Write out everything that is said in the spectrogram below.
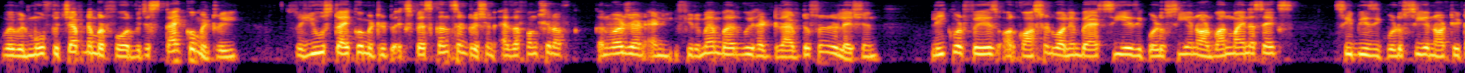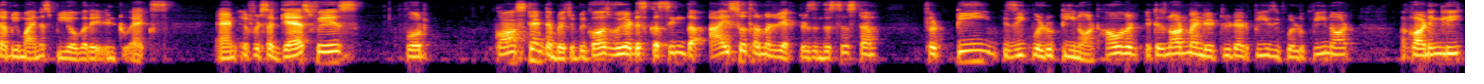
we will move to chapter number 4 which is stoichiometry. So use stoichiometry to express concentration as a function of conversion and if you remember we had derived different relation liquid phase or constant volume batch CA is equal to CA naught 1 minus X CB is equal to CA naught theta B minus B over A into X and if it's a gas phase for constant temperature because we are discussing the isothermal reactors in the system so T is equal to T naught. However it is not mandatory that P is equal to P naught. Accordingly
